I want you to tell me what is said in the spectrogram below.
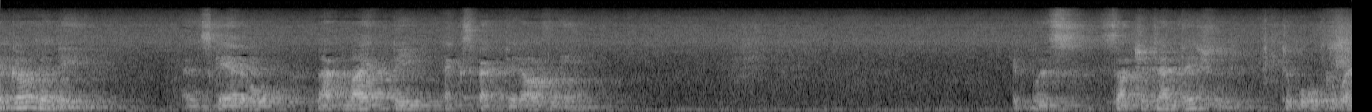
of God indeed, and scared of all that might be expected of me. It was such a temptation to walk away.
